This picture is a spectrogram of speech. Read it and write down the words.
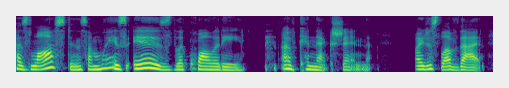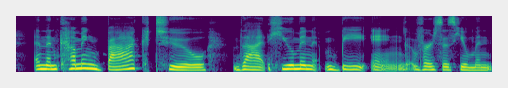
has lost in some ways is the quality of connection. I just love that. And then coming back to that human being versus human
